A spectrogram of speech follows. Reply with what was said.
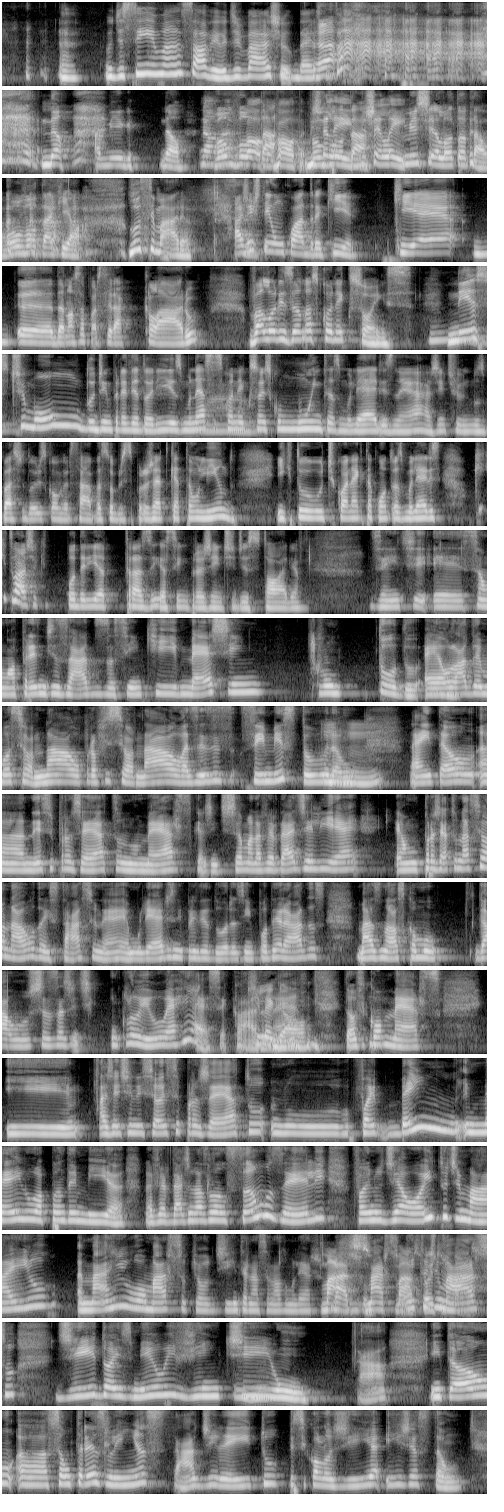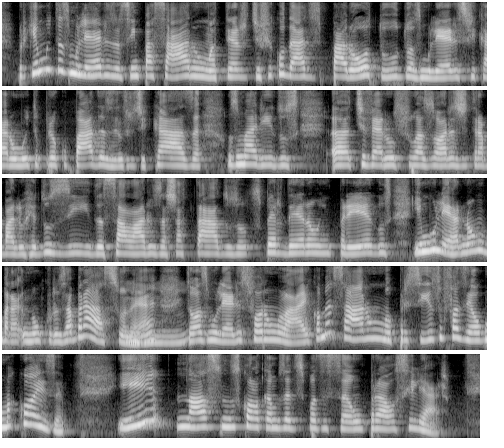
é. O de cima sobe, o de baixo desce. não, amiga, não. Não, Vamos né? voltar. Volta, volta. Vamos Michelei. Michelei. Michelou total. Vamos voltar aqui, ó. Lucimara, a gente tem um quadro aqui que é eh, da nossa parceira Claro, valorizando as conexões. Neste mundo de empreendedorismo, nessas Uau. conexões com muitas mulheres, né? A gente nos bastidores conversava sobre esse projeto que é tão lindo e que tu te conecta com outras mulheres. O que, que tu acha que poderia trazer assim pra gente de história? Gente, é, são aprendizados assim que mexem com tudo. É o lado emocional, profissional, às vezes se misturam. Uhum. né? Então, ah, nesse projeto no MERS, que a gente chama, na verdade, ele é é um projeto nacional da Estácio, né? É Mulheres Empreendedoras e Empoderadas, mas nós, como gaúchas, a gente incluiu o RS, é claro. Que legal. Né? Então ficou MERS. E a gente iniciou esse projeto no foi bem em meio à pandemia. Na verdade, nós lançamos ele foi no dia 8 de maio. É maio ou março, que é o Dia Internacional da Mulher? Março. Março, Março, 8 de março de 2021. Tá? Então, ah, são três linhas, tá? Direito, psicologia e gestão. Porque muitas mulheres, assim, passaram a ter dificuldades, parou tudo, as mulheres ficaram muito preocupadas dentro de casa, os maridos ah, tiveram suas horas de trabalho reduzidas, salários achatados, outros perderam empregos, e mulher não, não cruza braço, né? Uhum. Então as mulheres foram lá e começaram, eu preciso fazer alguma coisa. E nós nos colocamos à disposição para auxiliar.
